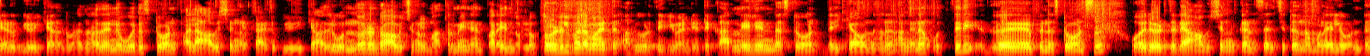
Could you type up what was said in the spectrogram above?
ജേഡ് ഉപയോഗിക്കാമെന്നിട്ട് പറയുന്നത്. അത് തന്നെ ഒരു സ്റ്റോൺ പല ആവശ്യങ്ങൾക്കായിട്ട് ഉപയോഗിക്കാം അതിൽ ഒന്നോ രണ്ടോ ആവശ്യങ്ങൾ മാത്രമേ ഞാൻ പറയുന്നുള്ളൂ. തൊഴിൽപരമായിട്ട് അഭിവൃദ്ധിക്ക് വേണ്ടിയിട്ട് കർണേലിയന്റെ സ്റ്റോൺ ധരിക്കാവുന്നതാണ്. അങ്ങനെ ഒത്തിരി പിന്നെ സ്റ്റോൺസ് ഓരോരുത്തരുടെ ആവശ്യങ്ങൾക്ക് അനുസരിച്ചിട്ട് നമ്മളതിലുണ്ട്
